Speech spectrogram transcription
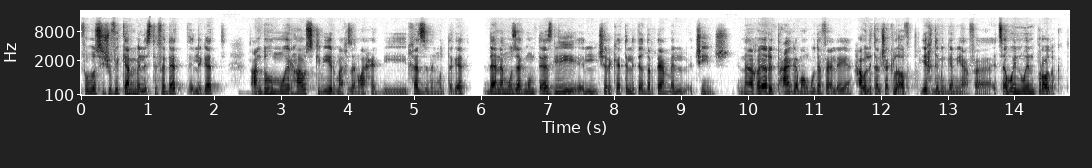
فبصي شوفي كم الاستفادات اللي جت. عندهم warehouse كبير مخزن واحد بيخزن المنتجات. ده نموذج ممتاز للشركات اللي تقدر تعمل change إنها غيرت حاجة موجودة فعليه حولتها لشكل أفضل يخدم الجميع. ف that's win win product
